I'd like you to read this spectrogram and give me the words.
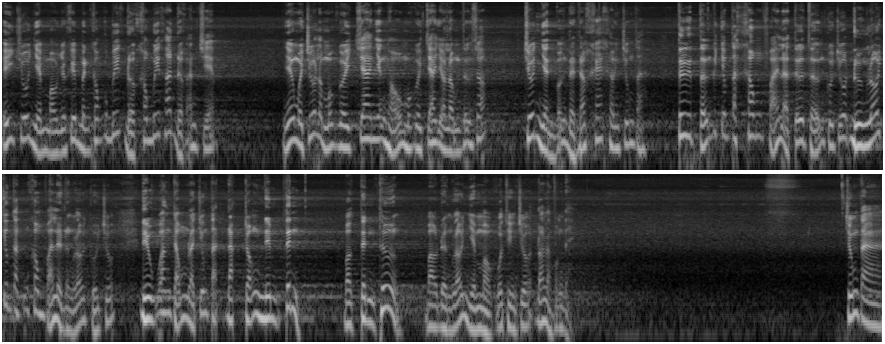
Ý Chúa nhiệm màu nhiều khi mình không có biết được, Không biết hết được anh chị em. Nhưng mà Chúa là một người cha nhân hậu, Một người cha giàu lòng thương xót. Chúa nhìn vấn đề nó khác hơn chúng ta. Tư tưởng của chúng ta không phải là tư tưởng của Chúa, Đường lối chúng ta cũng không phải là đường lối của Chúa. Điều quan trọng là chúng ta đặt trọn niềm tin Vào tình thương, Vào đường lối nhiệm màu của Thiên Chúa, Đó là vấn đề. Chúng ta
